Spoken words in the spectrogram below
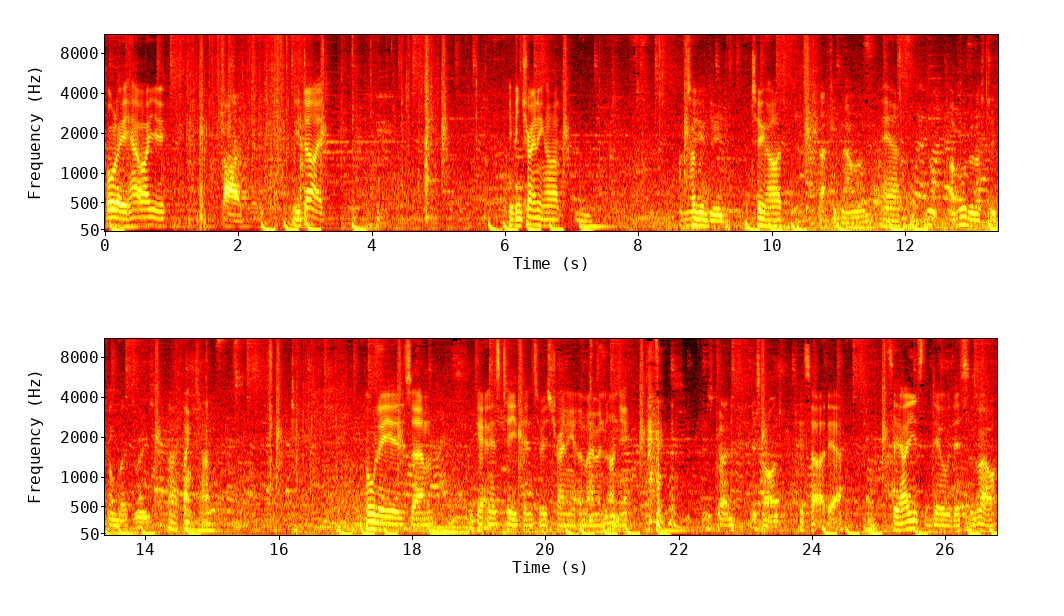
Paulie, how are you? Died. You died. You've been training hard. I have indeed. Too hard. That is now wrong. Yeah. I've ordered us two combo threes. Oh, thanks, man. Paulie is um, getting his teeth into his training at the moment, aren't you? It's going. It's hard. it's hard, yeah. See, I used to deal with this as well,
